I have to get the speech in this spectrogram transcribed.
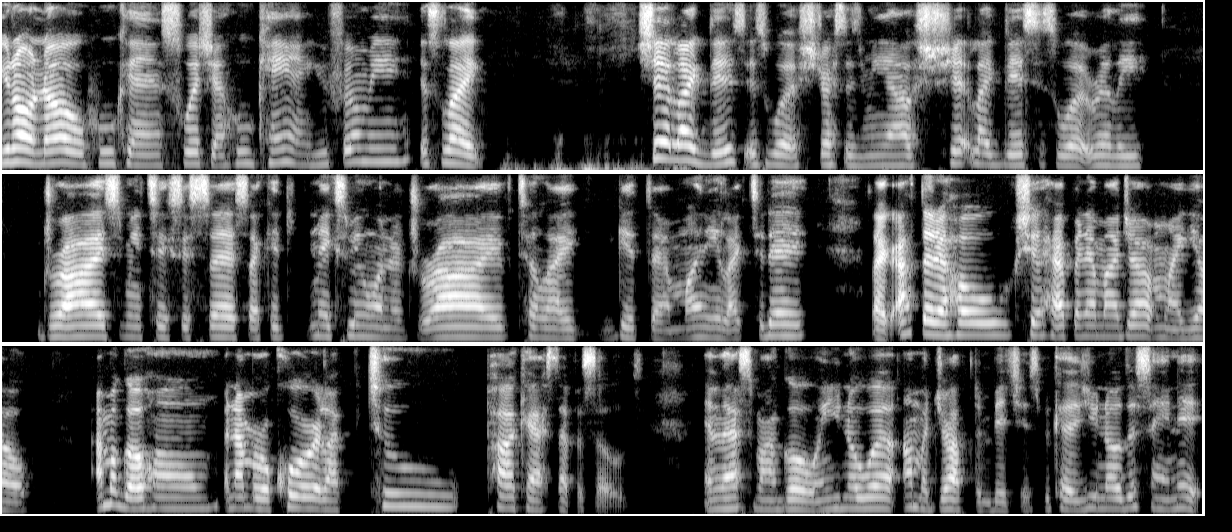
you don't know who can switch and who can. You feel me? It's like shit like this is what stresses me out. Shit like this is what really drives me to success. Like it makes me want to drive to like get that money. Like today, like after the whole shit happened at my job, I'm like, yo, I'm gonna go home and I'm gonna record like two podcast episodes. And that's my goal. And you know what? I'm gonna drop them bitches because you know this ain't it.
